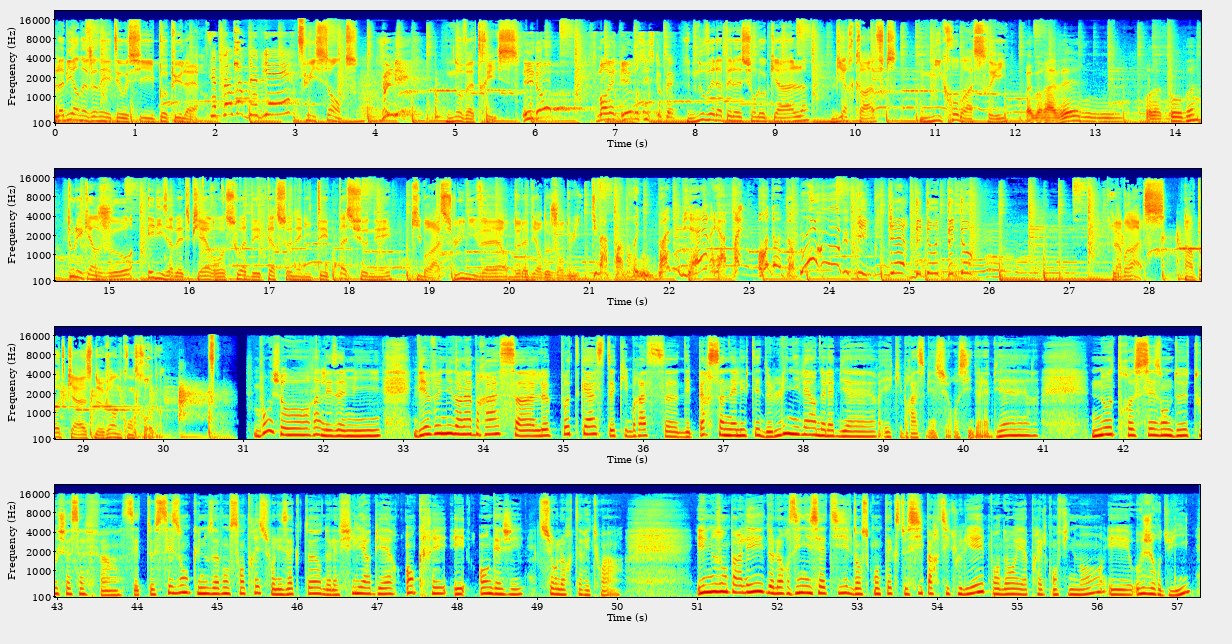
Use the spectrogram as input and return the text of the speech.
La bière n'a jamais été aussi populaire, Je peux avoir deux bières puissante, Je veux une bière novatrice. Et donc Tu m'en une bière aussi, s'il te plaît Nouvelle appellation locale, Beercraft, microbrasserie. Va boire un verre ou on va pas au bar Tous les 15 jours, Elisabeth Pierre reçoit des personnalités passionnées qui brassent l'univers de la bière d'aujourd'hui. Tu vas prendre une bonne bière et après au dodo. Bière, de dos, de dos La Brasse, un podcast de Grande Contrôle. Bonjour les amis, bienvenue dans La Brasse, le podcast qui brasse des personnalités de l'univers de la bière et qui brasse bien sûr aussi de la bière. Notre saison 2 touche à sa fin, cette saison que nous avons centrée sur les acteurs de la filière bière ancrés et engagés sur leur territoire. Ils nous ont parlé de leurs initiatives dans ce contexte si particulier pendant et après le confinement et aujourd'hui,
